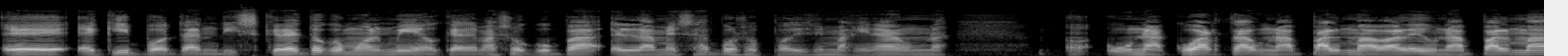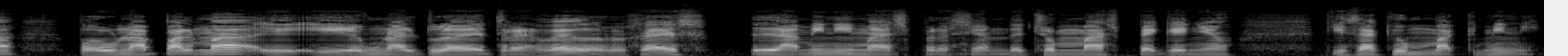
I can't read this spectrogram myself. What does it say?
eh, equipo tan discreto como el mío, que además ocupa en la mesa, pues os podéis imaginar una, una cuarta, una palma, ¿vale? Una palma por una palma y, una altura de tres dedos. O sea, es la mínima expresión. De hecho, más pequeño quizá que un Mac mini.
